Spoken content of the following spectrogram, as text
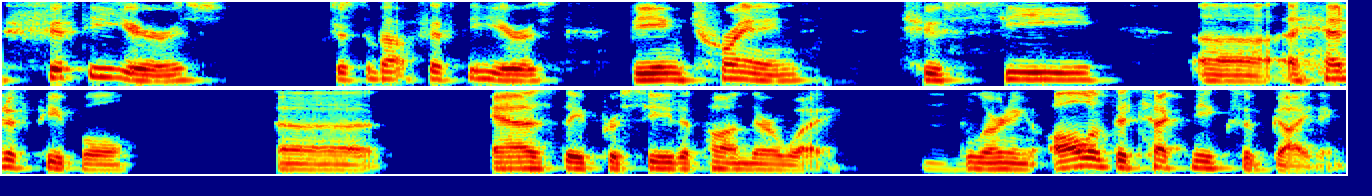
50 years, just about 50 years, being trained to see uh, ahead of people uh, as they proceed upon their way, mm-hmm. learning all of the techniques of guiding.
